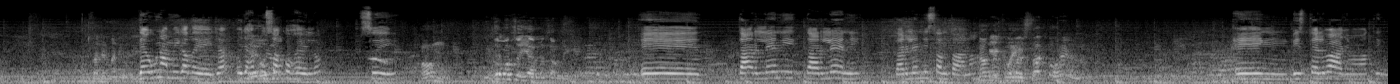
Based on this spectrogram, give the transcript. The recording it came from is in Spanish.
¿Cuál es el marido? de una amiga de ella. Ella se puso a cogerlo. Sí. ¿Cómo? ¿Cómo se llama esa amiga? Eh, Darlene, Darlene, Darlene Santana. ¿Dónde fue? comenzó a cogerlo. En Vista del Valle, mamá tengo.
